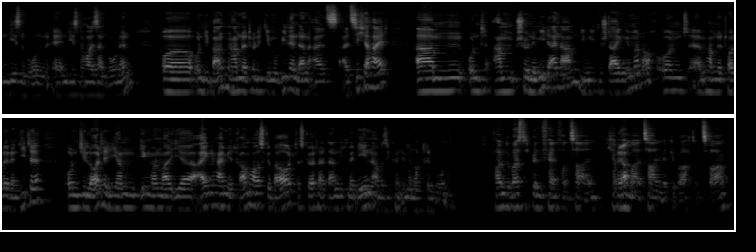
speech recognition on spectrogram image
in diesen, Wohn äh, in diesen Häusern wohnen. Äh, Und die Banken haben natürlich die Immobilien dann als, als Sicherheit ähm, und haben schöne Mieteinnahmen. Die Mieten steigen immer noch und ähm, haben eine tolle Rendite. Und die Leute, die haben irgendwann mal ihr Eigenheim, ihr Traumhaus gebaut. Das gehört halt dann nicht mehr denen, aber sie können immer noch drin wohnen. Vor allem, du weißt, ich bin ein Fan von Zahlen. Ich habe Ja. ja. mal Zahlen mitgebracht. Und zwar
